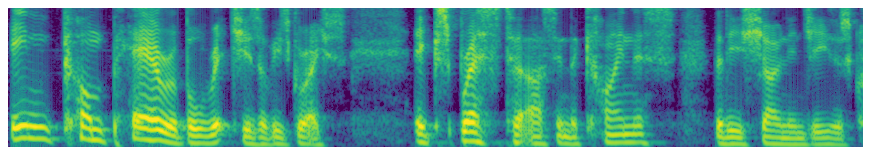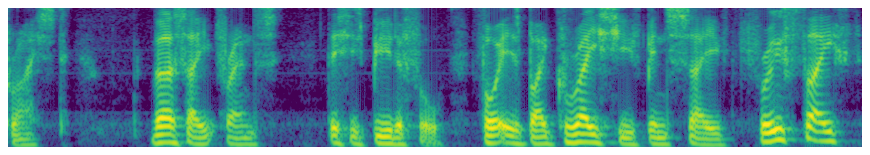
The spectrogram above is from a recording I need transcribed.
incomparable riches of his grace expressed to us in the kindness that he's shown in Jesus Christ. Verse 8, friends. This is beautiful. For it is by grace you've been saved through faith.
